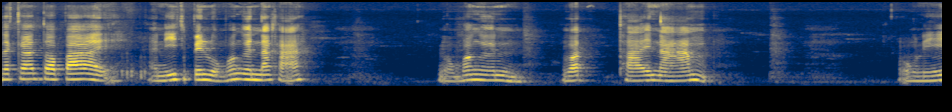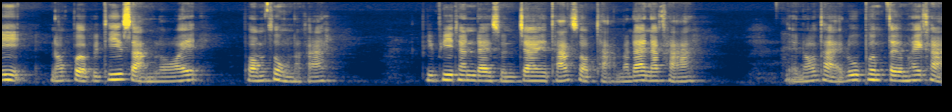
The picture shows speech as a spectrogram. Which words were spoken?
รายการต่อไป อันนี้จะเป็นหลวงพ่อเงินนะคะ หลวงพ่อเงิน วัดท้ายน้ำองค์นี้น้องเปิดไปที่สามร้อยพร้อมส่งนะคะ พี่ๆท่านใดสนใจทักสอบถามมาได้นะคะ เดี๋ยวน้องถ่ายรูปเพิ่มเติมให้ค่ะ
